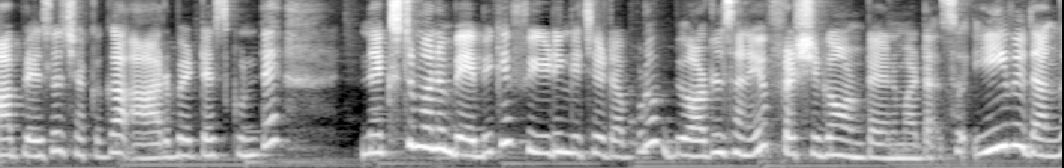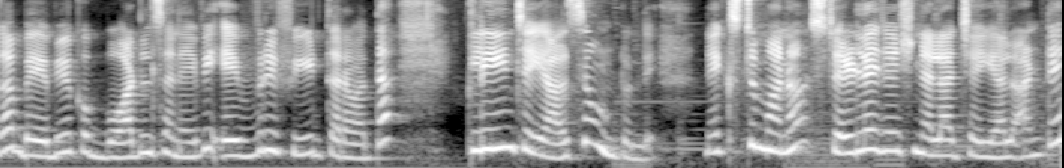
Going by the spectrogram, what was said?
ఆ ప్లేస్లో చక్కగా ఆరబెట్టేసుకుంటే నెక్స్ట్ మనం బేబీకి ఫీడింగ్ ఇచ్చేటప్పుడు బాటిల్స్ అనేవి ఫ్రెష్గా ఉంటాయన్నమాట. సో ఈ విధంగా బేబీ యొక్క బాటిల్స్ అనేవి ఎవ్రీ ఫీడ్ తర్వాత క్లీన్ చేయాల్సి ఉంటుంది. నెక్స్ట్ మనం స్టెరిలైజేషన్ ఎలా చేయాలి అంటే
